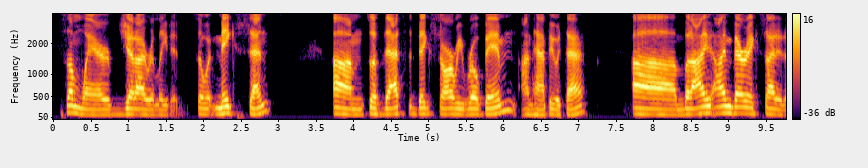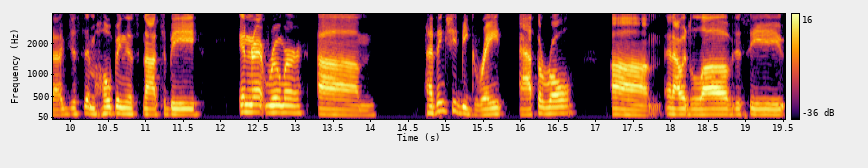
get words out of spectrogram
somewhere Jedi related. So it makes sense. Um, so if that's the big star we rope in, I'm happy with that. Um, but I, I'm very excited. I just am hoping this not to be internet rumor. Um, I think she'd be great at the role. Um, and I would love to see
